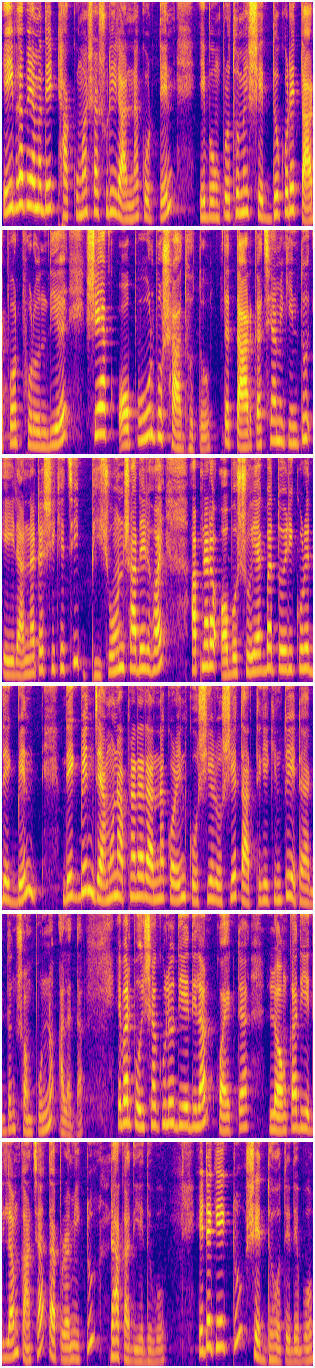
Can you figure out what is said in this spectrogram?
এইভাবে আমাদের ঠাকুমা শাশুড়ি রান্না করতেন এবং প্রথমে সেদ্ধ করে তারপর ফোড়ন দিয়ে সে এক অপূর্ব স্বাদ হতো। তা তার কাছে আমি কিন্তু এই রান্নাটা শিখেছি, ভীষণ স্বাদের হয়। আপনারা অবশ্যই একবার তৈরি করে দেখবেন। দেখবেন যেমন আপনারা রান্না করেন কষিয়ে রসিয়ে, তার থেকে কিন্তু এটা একদম সম্পূর্ণ আলাদা। এবার পৈশাকগুলো দিয়ে দিলাম, কয়েকটা লঙ্কা দিয়ে দিলাম, কাঁচা, তারপর আমি একটু ঢাকা দিয়ে দেবো। এটাকে একটু সেদ্ধ হতে দেবো।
